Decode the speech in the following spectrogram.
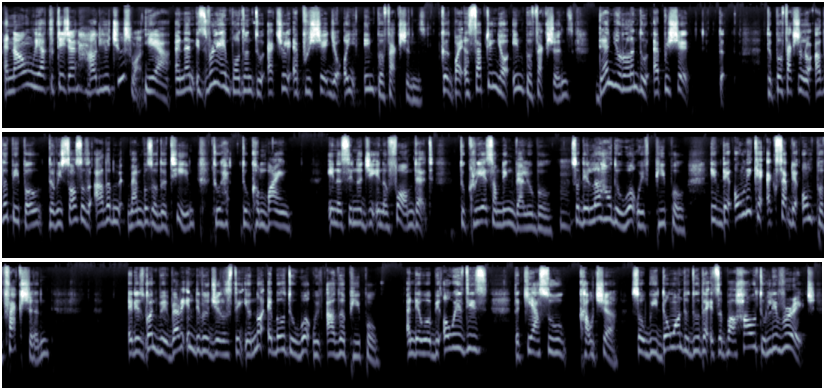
And now we have to teach them how do you choose one. Yeah, and then it's really important to actually appreciate your imperfections because by accepting your imperfections, then you learn to appreciate the, the perfection of other people, the resources of other members of the team to to combine in a synergy in a form that to create something valuable. Mm. So they learn how to work with people. If they only can accept their own perfection, it is going to be very individualistic. You're not able to work with other people and there will be always this the kiasu culture. So we don't want to do that. It's about how to leverage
